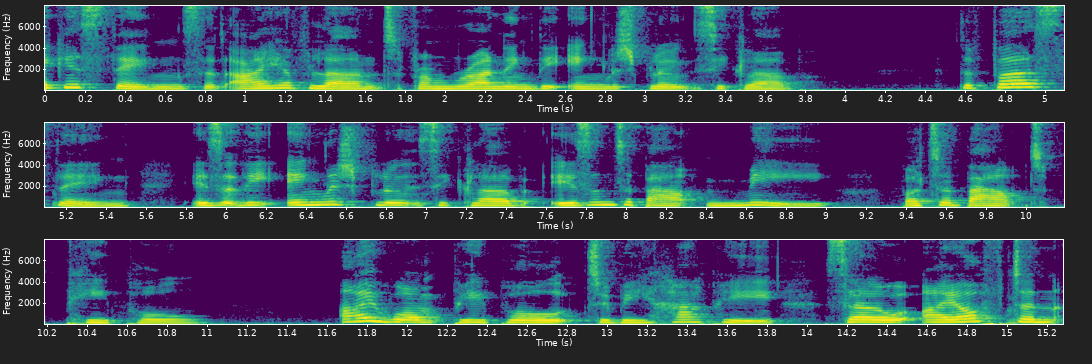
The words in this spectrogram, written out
biggest things that I have learnt from running the English Fluency Club. The first thing is that the English Fluency Club isn't about me, but about people. I want people to be happy, so I often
